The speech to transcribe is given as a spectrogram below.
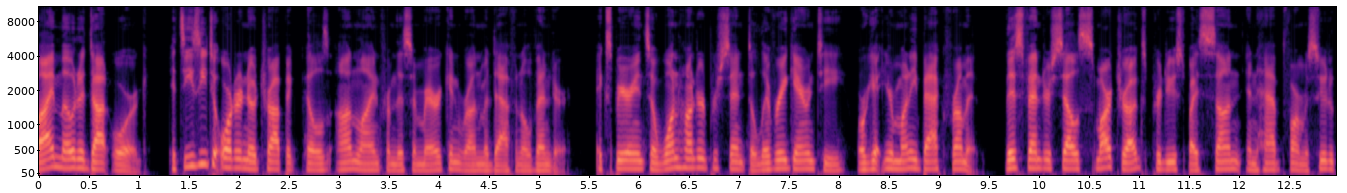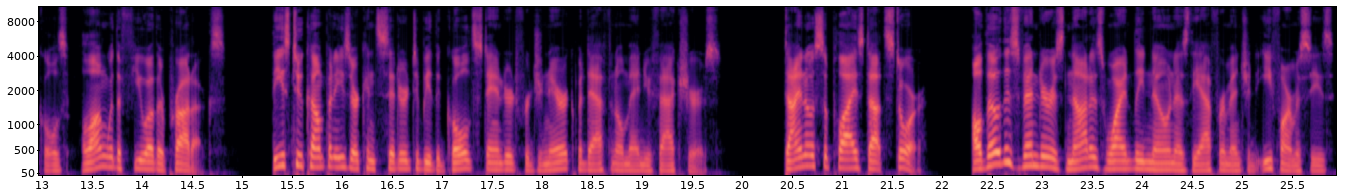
BuyModa.org. It's easy to order nootropic pills online from this American run modafinil vendor. Experience a 100% delivery guarantee or get your money back from it. This vendor sells smart drugs produced by Sun and Hab Pharmaceuticals, along with a few other products. These two companies are considered to be the gold standard for generic modafinil manufacturers. DinoSupplies.store. Although this vendor is not as widely known as the aforementioned e-pharmacies,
